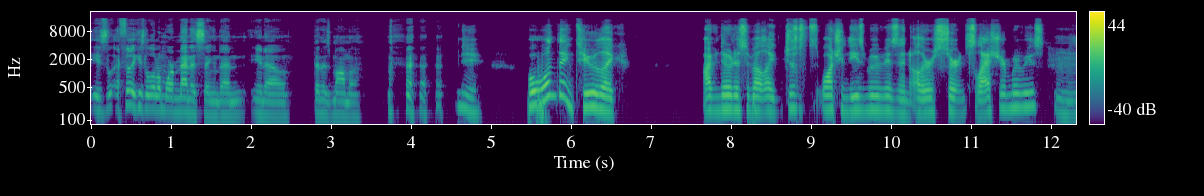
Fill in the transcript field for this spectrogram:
he's I feel like he's a little more menacing than you know than his mama. yeah. Well, one thing too, like I've noticed about like just watching these movies and other certain slasher movies, mm-hmm.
